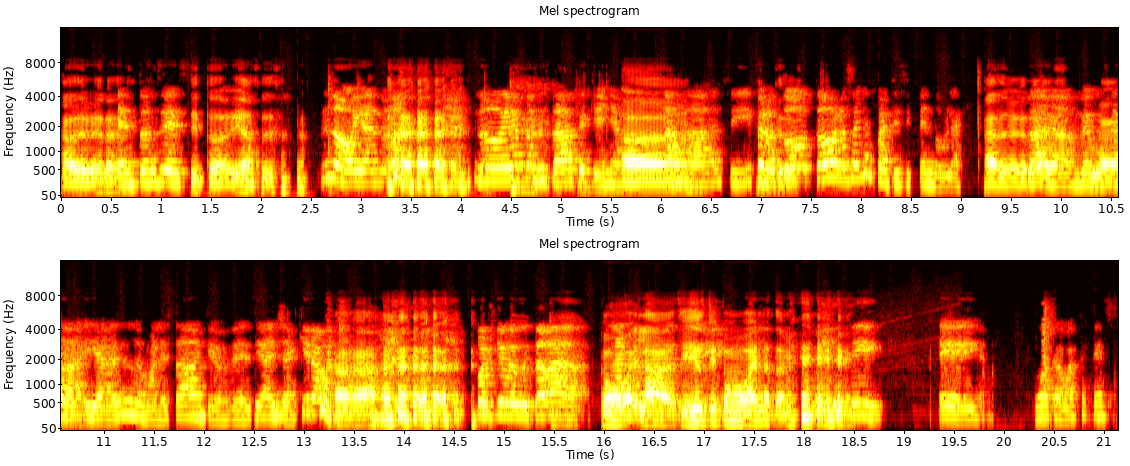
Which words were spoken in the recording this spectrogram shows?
Ah, de veras. Entonces, Sí, todavía haces. no, ya no. No, era cuando estaba pequeña. ah, Ajá, sí, pero todo, todos los años participé en doblaje. ah, de veras. Ajá, me gustaba. Y a veces me molestaban que me decían Shakira Ajá. porque me gustaba. ¿Cómo la bailaba? Sí, es que cómo baila también. Sí. Eh, Waka Waka, que es del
